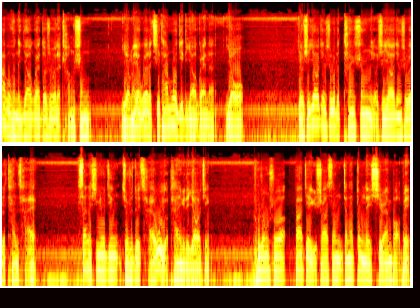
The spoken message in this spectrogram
大部分的妖怪都是为了长生，有没有为了其他目的的妖怪呢？有，有些妖精是为了贪生，有些妖精是为了贪财。三个犀牛精就是对财物有贪欲的妖精。书中说，八戒与沙僧将他洞内细软宝贝，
